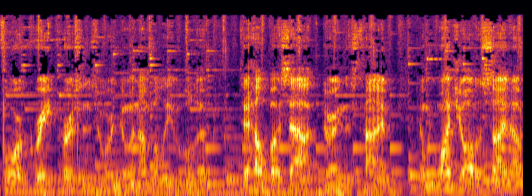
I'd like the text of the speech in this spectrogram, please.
four great persons who are doing unbelievable to, to help us out during this time. And we want you all to sign up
